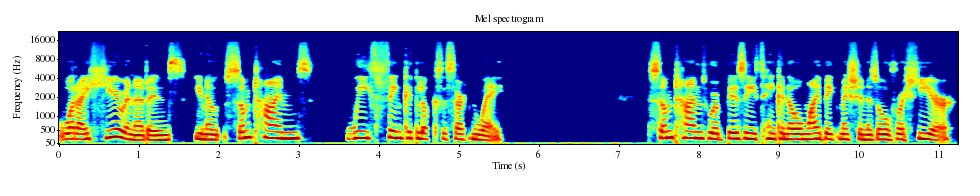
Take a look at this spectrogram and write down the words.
what I hear in it is, you know, sometimes we think it looks a certain way. Sometimes we're busy thinking, oh, my big mission is over here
